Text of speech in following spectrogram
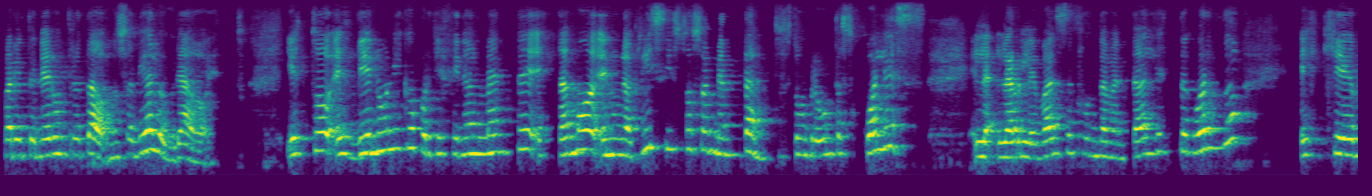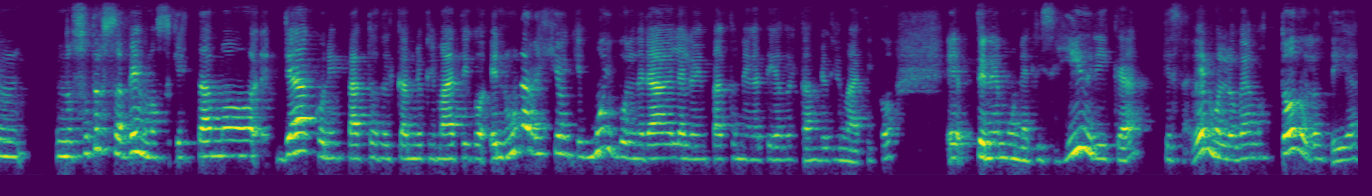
para tener un tratado. No se había logrado esto. Y esto es bien único porque finalmente estamos en una crisis socioambiental. Entonces tú me preguntas, ¿cuál es la, relevancia fundamental de este acuerdo? Es que mm, nosotros sabemos que estamos ya con impactos del cambio climático en una región que es muy vulnerable a los impactos negativos del cambio climático. Eh, tenemos una crisis hídrica, que sabemos, lo vemos todos los días.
